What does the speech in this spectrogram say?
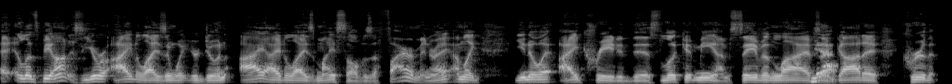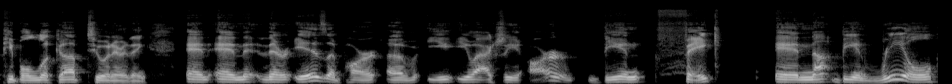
eh, let's be honest, you're idolizing what you're doing. I idolize myself as a fireman, right? I'm like, you know what? I created this. Look at me. I'm saving lives. Yeah. I got a career that people look up to and everything. And and there is a part of you you actually are being fake and not being real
